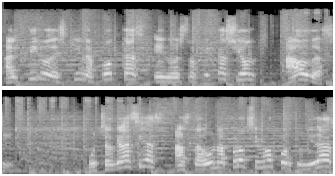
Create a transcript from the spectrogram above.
al Tiro de Esquina Podcast en nuestra aplicación Audacy. Muchas gracias, hasta una próxima oportunidad.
